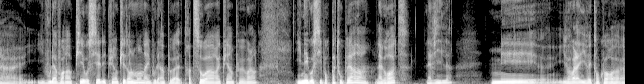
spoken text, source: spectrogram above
Euh, il voulait avoir un pied au ciel et puis un pied dans le monde. Hein. Il voulait un peu être Tsoar et puis un peu voilà. Il négocie pour pas tout perdre, la grotte, la ville, mais euh, il va voilà, il va être encore euh,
